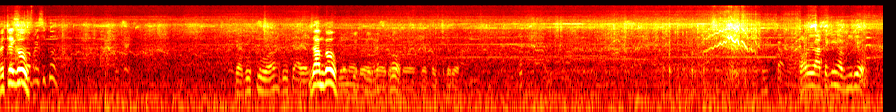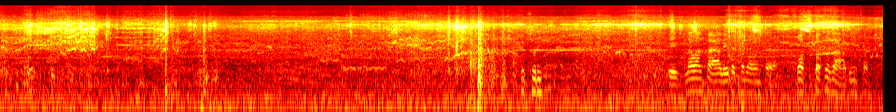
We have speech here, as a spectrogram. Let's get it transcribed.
Go. Yeah, go slow. Go slow. Zam go. Sorry, we are taking a video. Sorry. Okay, side. ah, Later come on side. ah. Stop, stop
